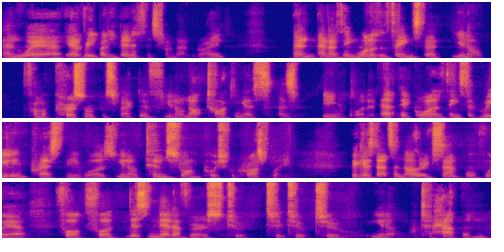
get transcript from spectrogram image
And where everybody benefits from that, right? and and I think one of the things that you know from a personal perspective, you know, not talking as as being employed at Epic, but one of the things that really impressed me was you know Tim's strong push for crossplay, because that's another example of where for for this metaverse to to to to you know to happen,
